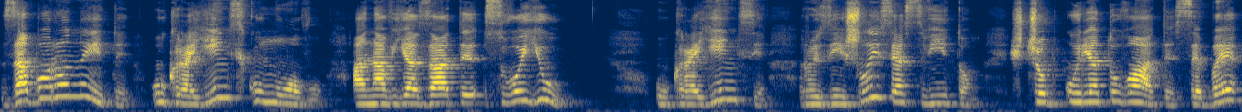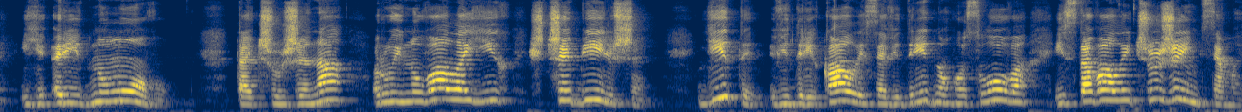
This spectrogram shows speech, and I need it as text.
заборонити українську мову, а нав'язати свою. Українці розійшлися світом, щоб урятувати себе й рідну мову. Та чужина руйнувала їх ще більше. Діти відрікалися від рідного слова і ставали чужинцями.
